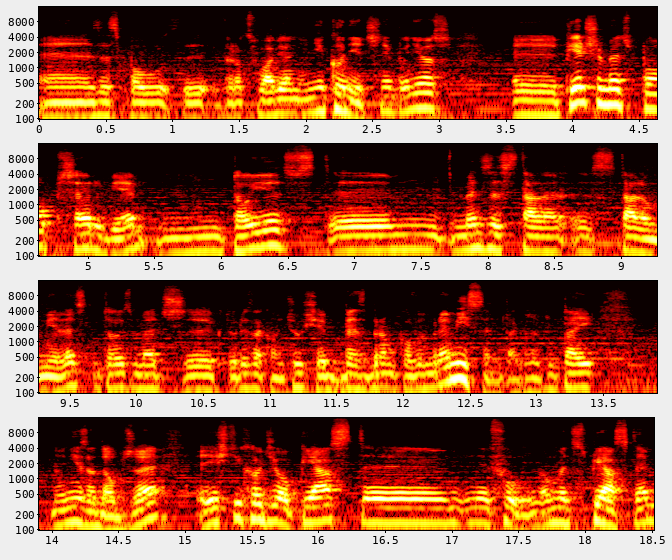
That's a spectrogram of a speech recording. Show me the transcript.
e, zespołu z Wrocławia no, niekoniecznie, ponieważ pierwszy mecz po przerwie mm, to jest mecz ze Stale, Stalą Mielec to jest mecz, który zakończył się bezbramkowym remisem, także tutaj no nie za dobrze. Jeśli chodzi o Piast, e, fu, o mecz z Piastem,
